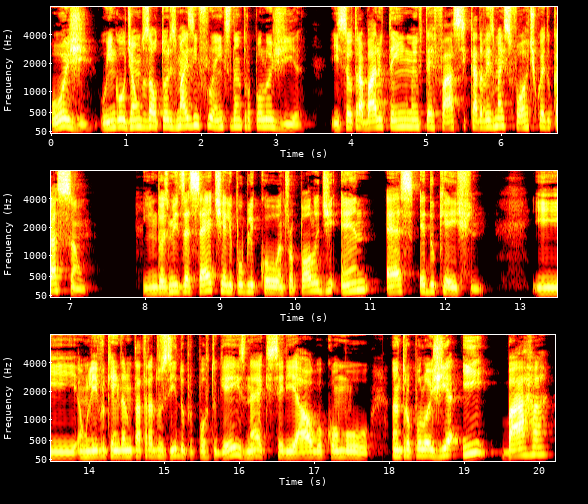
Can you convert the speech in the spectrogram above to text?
Hoje, o Ingold é um dos autores mais influentes da antropologia, e seu trabalho tem uma interface cada vez mais forte com a educação. Em 2017, ele publicou Anthropology and as Education, e é um livro que ainda não está traduzido para o português, né, que seria algo como Antropologia e barra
